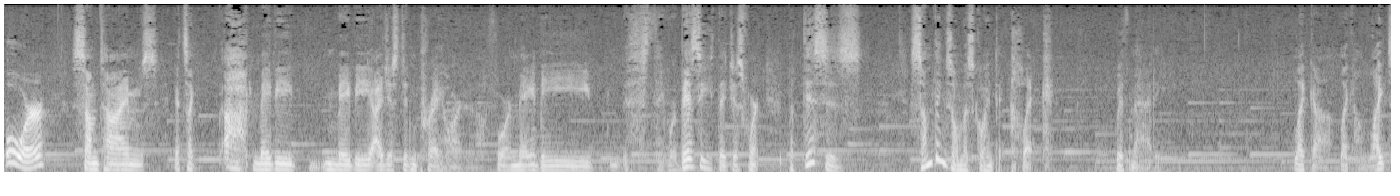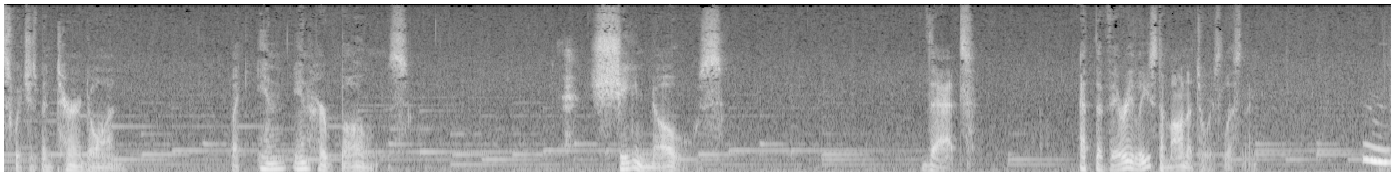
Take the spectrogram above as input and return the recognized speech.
or sometimes it's like ah maybe maybe I just didn't pray hard enough, or maybe they were busy, they just weren't. But this is something's almost going to click with Maddy. Like a like a light switch has been turned on. Like in in her bones. She knows that at the very least a monitor's listening. Hmm.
